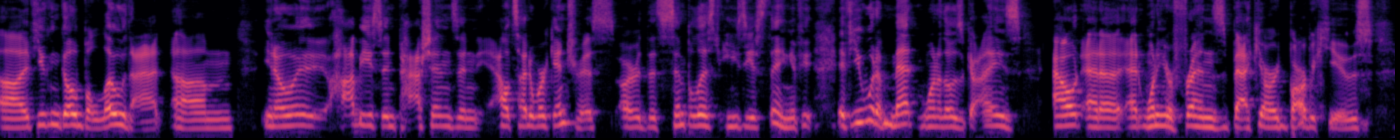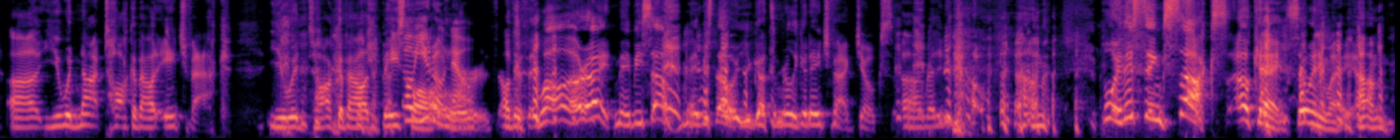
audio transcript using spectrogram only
Uh, if you can go below that um, you know eh, hobbies and passions and outside of work interests are the simplest easiest thing. If you if you would have met one of those guys out at a at one of your friends backyard barbecues uh, you would not talk about hvac you would talk about baseball oh, you don't know. other things. Well, all right, maybe so, maybe so. You got some really good HVAC jokes uh, ready to go. Um, boy, this thing sucks. Okay, so anyway, um,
